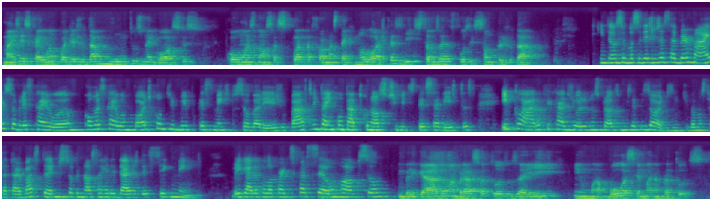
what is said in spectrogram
mas a SkyOne pode ajudar muitos negócios com as nossas plataformas tecnológicas e estamos à disposição para ajudar. Então, se você deseja saber mais sobre a SkyOne, como a SkyOne pode contribuir para o crescimento do seu varejo, basta entrar em contato com o nosso time de especialistas e, claro, ficar de olho nos próximos episódios, em que vamos tratar bastante sobre nossa realidade desse segmento. Obrigada pela participação, Robson. Obrigado, um abraço a todos aí e uma boa semana para todos.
